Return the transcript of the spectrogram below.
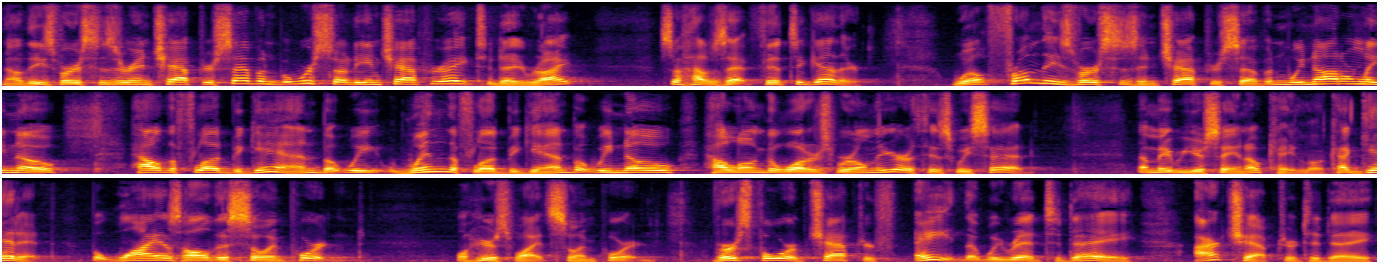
Now, these verses are in chapter 7, but we're studying chapter 8 today, right? So, how does that fit together? Well, from these verses in chapter 7, we not only know how the flood began, but we when the flood began, but we know how long the waters were on the earth, as we said. Now, maybe you're saying, okay, look, I get it, but why is all this so important? Well, here's why it's so important. Verse 4 of chapter 8 that we read today, our chapter today,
